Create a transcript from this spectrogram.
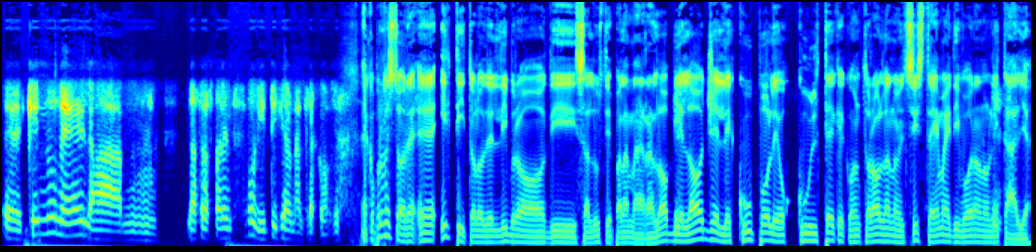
eh, che non è la, mh, mm, la trasparenza politica è un'altra cosa. Ecco, professore, eh, il titolo del libro di Sallusti e Palamara, Lobby e logge, le cupole occulte che controllano il sistema e divorano l'Italia.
